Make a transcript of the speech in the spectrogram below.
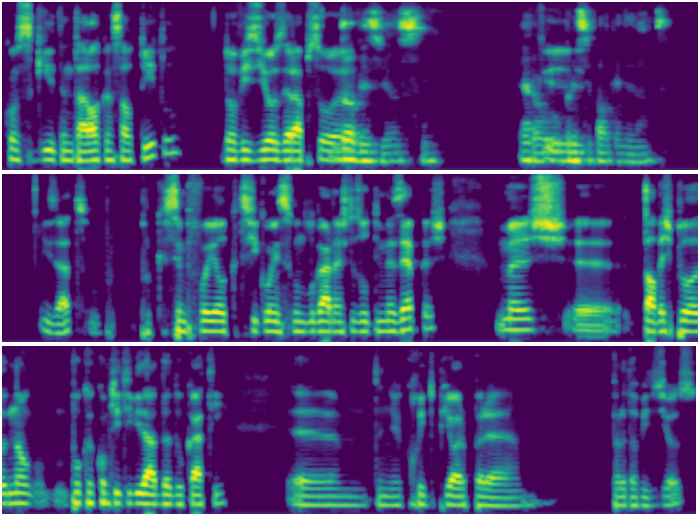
conseguir tentar alcançar o título, Dovizioso era a pessoa. Dovizioso, sim. Era que... o principal candidato. Exato, porque sempre foi ele que ficou em segundo lugar nestas últimas épocas, mas uh, talvez pela não, pouca competitividade da Ducati uh, tenha corrido pior para, para Dovizioso.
